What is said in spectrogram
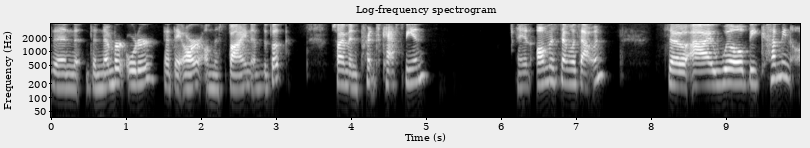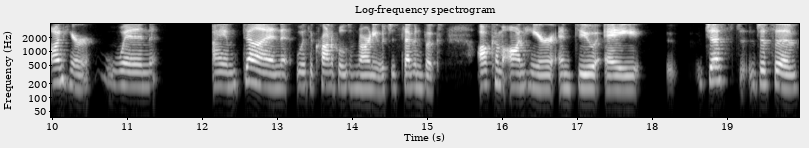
than the number order that they are on the spine of the book. So I'm in Prince Caspian and almost done with that one. So I will be coming on here when I am done with the Chronicles of Narnia, which is seven books. I'll come on here and do a just just a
